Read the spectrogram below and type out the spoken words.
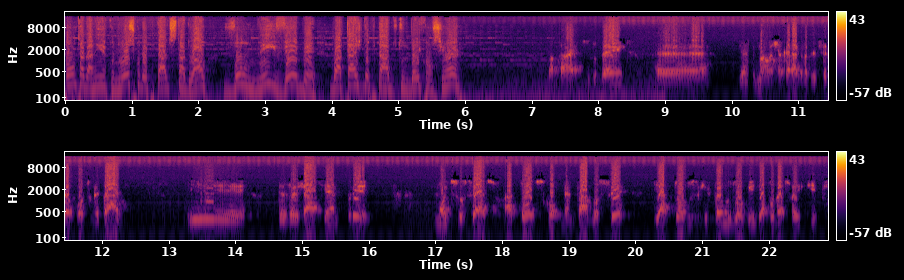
ponta da linha conosco o deputado estadual Volney Weber. Boa tarde, deputado. Tudo bem com o senhor? Boa tarde, tudo bem? É, de antemão, já quero agradecer a oportunidade e desejar sempre muito sucesso a todos, cumprimentar você e a todos que estão nos ouvindo e a toda a sua equipe.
